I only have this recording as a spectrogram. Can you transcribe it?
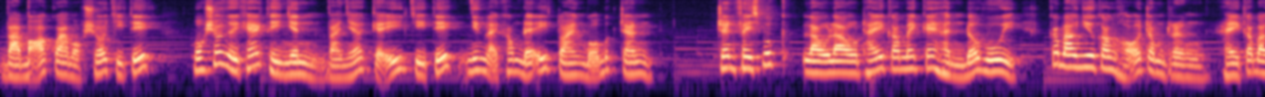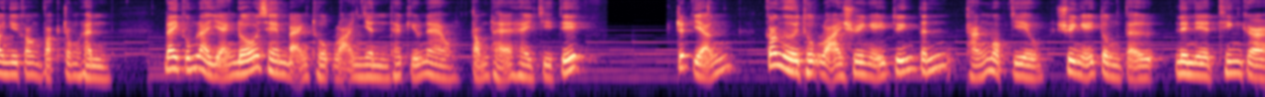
và bỏ qua một số chi tiết một số người khác thì nhìn và nhớ kỹ chi tiết nhưng lại không để ý toàn bộ bức tranh. Trên facebook, lâu lâu thấy có mấy cái hình đố vui, có bao nhiêu con hổ trong rừng hay có bao nhiêu con vật trong hình. Đây cũng là dạng đố xem bạn thuộc loại nhìn theo kiểu nào, tổng thể hay chi tiết. Trích dẫn, có người thuộc loại suy nghĩ tuyến tính, thẳng một chiều, suy nghĩ tuần tự, linear thinker.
